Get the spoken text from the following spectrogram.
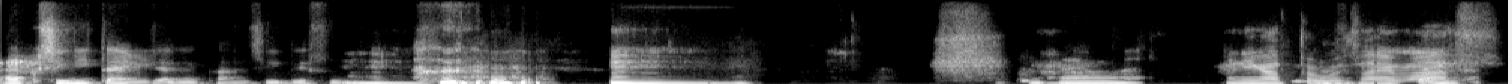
早く死にたいみたいな感じですね。うん、ありがとうございます。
